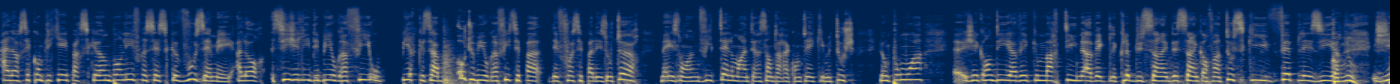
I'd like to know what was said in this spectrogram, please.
alors c'est compliqué parce qu'un bon livre, c'est ce que vous aimez. Alors si je lis des biographies ou pire que ça, autobiographie, c'est pas, des fois, c'est pas les auteurs, mais ils ont une vie tellement intéressante à raconter qui me touche. Donc, pour moi, euh, j'ai grandi avec Martine, avec le Club du 5, des 5, enfin, tout ce qui fait plaisir. Comme nous. J'ai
